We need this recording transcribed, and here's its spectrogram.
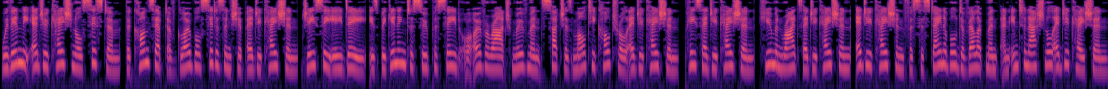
Within the educational system, the concept of global citizenship education (GCED) is beginning to supersede or overarch movements such as multicultural education, peace education, human rights education, education for sustainable development and international education.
